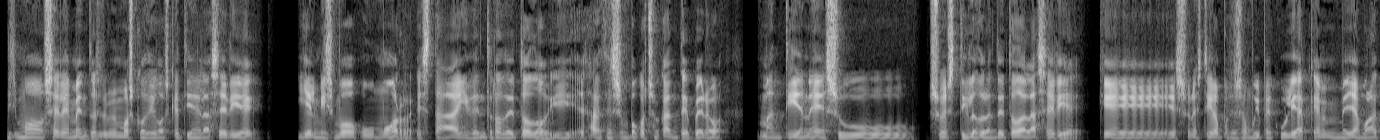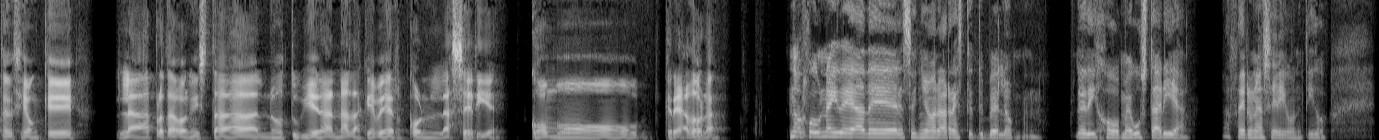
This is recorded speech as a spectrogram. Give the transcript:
mismos elementos y los mismos códigos que tiene la serie y el mismo humor está ahí dentro de todo y a veces es un poco chocante, pero mantiene su, su estilo durante toda la serie, que es un estilo pues eso muy peculiar, que me llamó la atención que la protagonista no tuviera nada que ver con la serie como creadora. No, Por- fue una idea del señor Arrested Development. Le dijo, me gustaría hacer una serie contigo.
